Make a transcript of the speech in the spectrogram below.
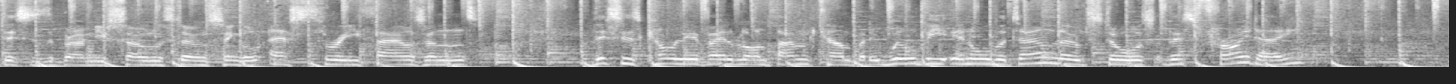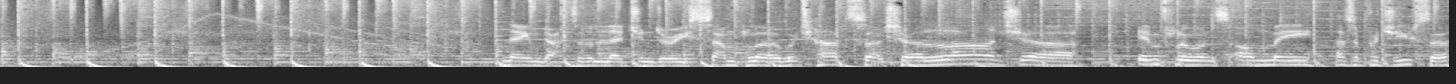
This is the brand new Solarstone single S3000. This is currently available on Bandcamp, but it will be in all the download stores this Friday. Named after the legendary sampler, which had such a large uh, influence on me as a producer.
